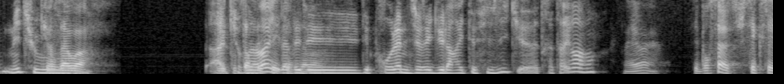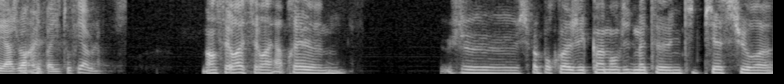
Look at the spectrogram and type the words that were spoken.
Mitch Kurzawa. Ah, Kurzawa, il avait des, des, problèmes d'irrégularité physique euh, très très graves. Hein. Ouais, C'est pour ça, tu sais que c'est un joueur qui n'est pas du tout fiable. Non, c'est vrai, c'est vrai. Après, euh, je ne sais pas pourquoi, j'ai quand même envie de mettre une petite pièce sur, euh,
